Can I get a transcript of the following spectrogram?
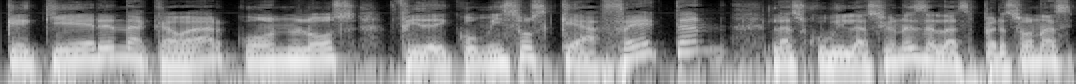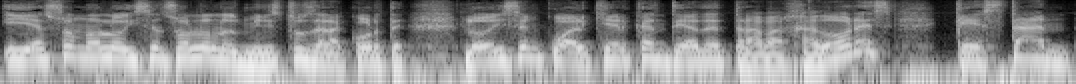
que quieren acabar con los fideicomisos que afectan las jubilaciones de las personas y eso no lo dicen solo los ministros de la Corte, lo dicen cualquier cantidad de trabajadores que están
